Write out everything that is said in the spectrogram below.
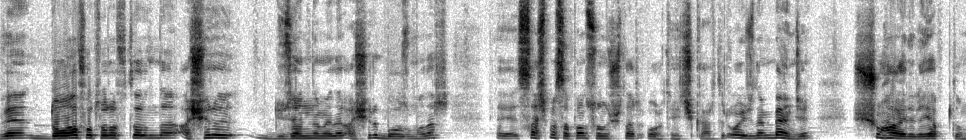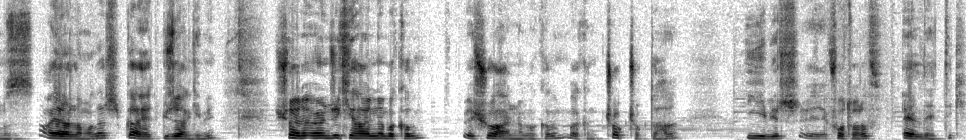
Ve doğa fotoğraflarında aşırı düzenlemeler, aşırı bozmalar e, saçma sapan sonuçlar ortaya çıkartır. O yüzden bence şu haliyle yaptığımız ayarlamalar gayet güzel gibi. Şöyle önceki haline bakalım ve şu haline bakalım. Bakın çok çok daha iyi bir e, fotoğraf elde ettik.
